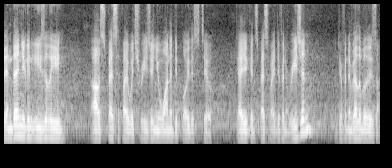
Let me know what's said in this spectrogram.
And then you can easily uh, specify which region you want to deploy this to. Okay, you can specify a different region, a different availability zone.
